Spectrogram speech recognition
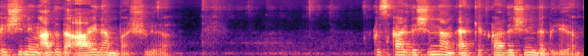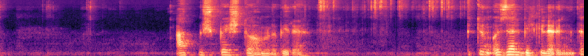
Eşinin adı da A ile başlıyor. Kız kardeşinden erkek kardeşini de biliyorum. 65 doğumlu biri. Bütün özel bilgilerini de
